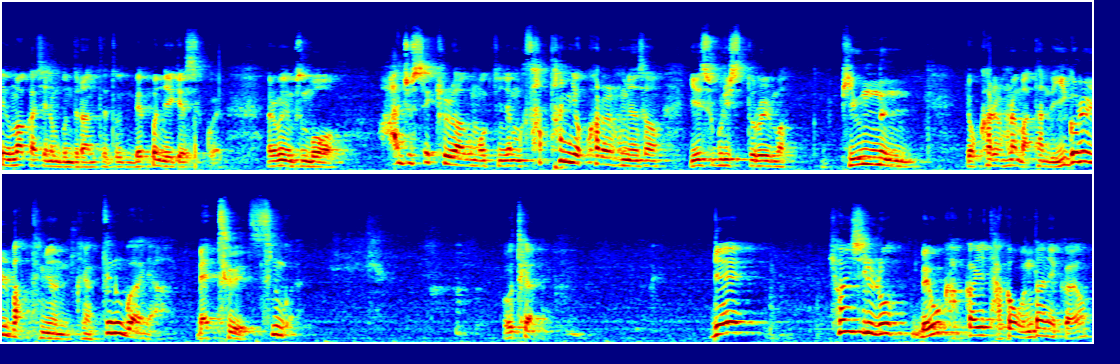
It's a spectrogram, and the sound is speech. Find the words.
음악 하시는 분들한테도 몇 번 얘기했을 거예요. 여러분 무슨 뭐 아주 세큘러하고 뭐 진짜 막 사탄 역할을 하면서 예수 그리스도를 막 비웃는 역할을 하나 맡았는데 이거를 맡으면 그냥 뜨는 거야 그냥 매트 쓰는 거야. 어떻게 할래? 이게 현실로 매우 가까이 다가온다니까요.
